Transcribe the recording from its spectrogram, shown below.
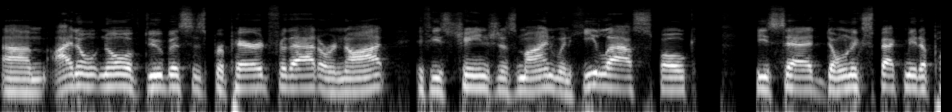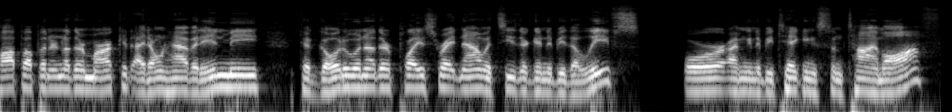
Um, I don't know if Dubas is prepared for that or not, if he's changed his mind. When he last spoke, he said, Don't expect me to pop up in another market. I don't have it in me to go to another place right now. It's either going to be the Leafs or I'm going to be taking some time off.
